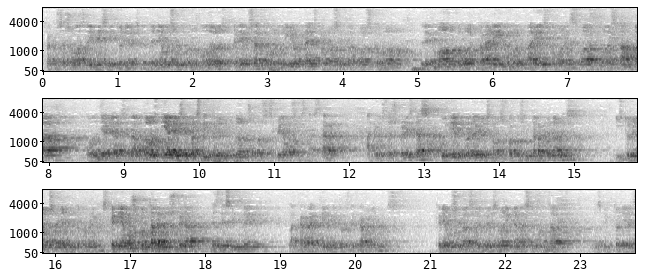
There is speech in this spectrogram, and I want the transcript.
Otra cosa son las líneas editoriales, pero teníamos unos modelos, queríamos ser como el New York Times, como Washington Post, como Le Monde, como el Clarín, como el País, como el Soir, como la Estampa, como el Diario de todos los diarios de prestigio del mundo, nosotros aspiramos a estar, a que nuestros periodistas acudieran con ellos a los focos internacionales y estuviéramos allá junto con ellos. Queríamos contar en euskera desde Sydney la carrera de 100 metros de Carl Lewis. Queríamos ir a las elecciones americanas y contar las victorias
